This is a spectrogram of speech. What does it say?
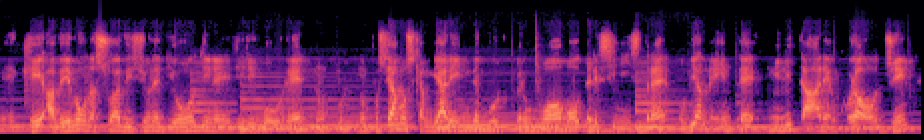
eh, che aveva una sua visione di ordine e di rigore, non, non possiamo scambiare Hindenburg per un uomo delle sinistre, ovviamente militare ancora oggi,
